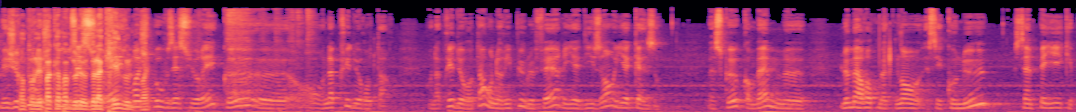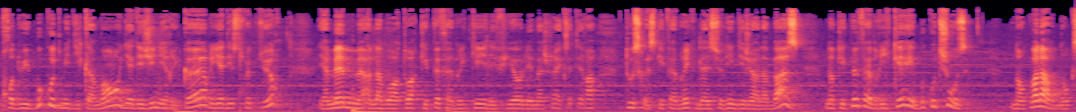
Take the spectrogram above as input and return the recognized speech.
Mais je quand peux- on n'est pas capable de, de la créer. de- Moi, ouais. je peux vous assurer que euh, on a pris du retard. On a pris du retard. On aurait pu le faire il y a 10 ans, il y a 15 ans. Parce que quand même, euh, le Maroc maintenant, c'est connu. C'est un pays qui produit beaucoup de médicaments. Il y a des génériqueurs, il y a des structures. Il y a même un laboratoire qui peut fabriquer les fioles, les machins, etc. Tout ce ce qui fabrique de l'insuline déjà à la base. Donc, il peut fabriquer beaucoup de choses. Donc voilà, donc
